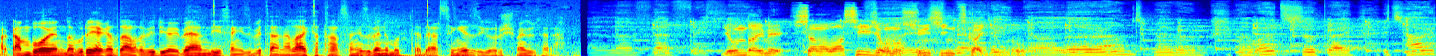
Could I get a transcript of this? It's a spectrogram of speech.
Bakın bu oyun da buraya kadardı. Videoyu beğendiyseniz bir tane like atarsanız beni mutlu edersiniz. Görüşmek üzere. 4代目貴様は C 城の春神使いよの so bright, it's hard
